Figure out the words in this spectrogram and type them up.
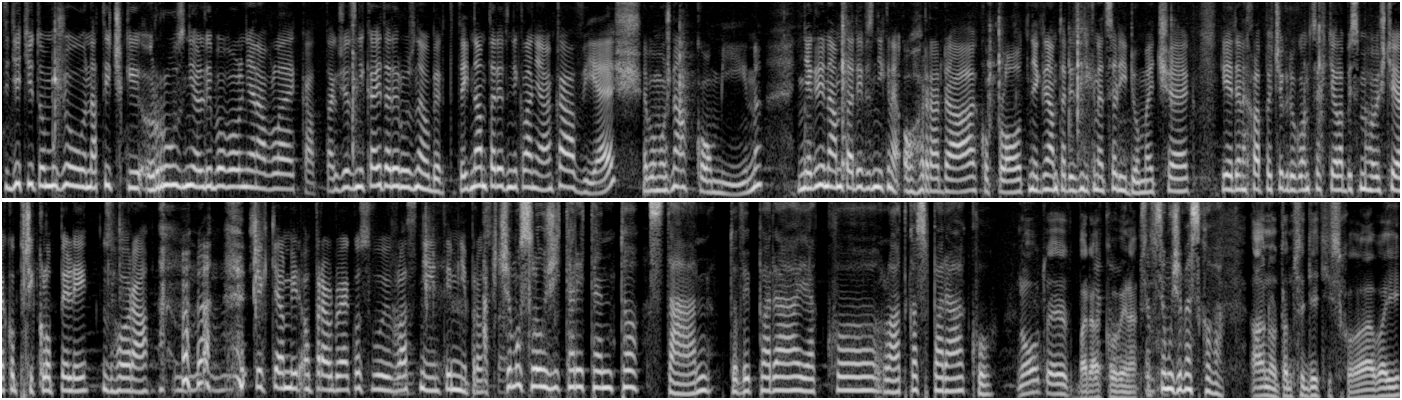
ty děti to můžou na tyčky různě libovolně navlékat. Takže vznikají tady různé objekty. Teď nám tady vznikla nějaká věž, nebo možná komín. Někdy nám tady vznikne ohrada, jako plot, někdy nám tady vznikne celý domeček. Jeden chlapeček dokonce chtěl, aby jsme ho ještě jako přiklopili z hora, mm-hmm. že chtěl mít opravdu jako svůj vlastní intimní prostor. A k čemu slouží tady tento stán? To vypadá jako látka z padáku. No, to je badákovina. Tam se můžeme schovat. Ano, tam se děti schovávají.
